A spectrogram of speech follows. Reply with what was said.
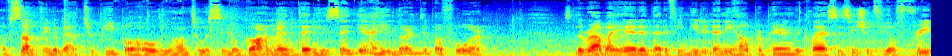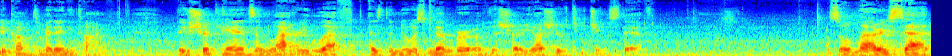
of something about two people holding on to a single garment, and he said, "Yeah, he learned it before." So the rabbi added that if he needed any help preparing the classes, he should feel free to come to him at any time. They shook hands, and Larry left as the newest member of the Sh'or Yoshuv teaching staff. So Larry sat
